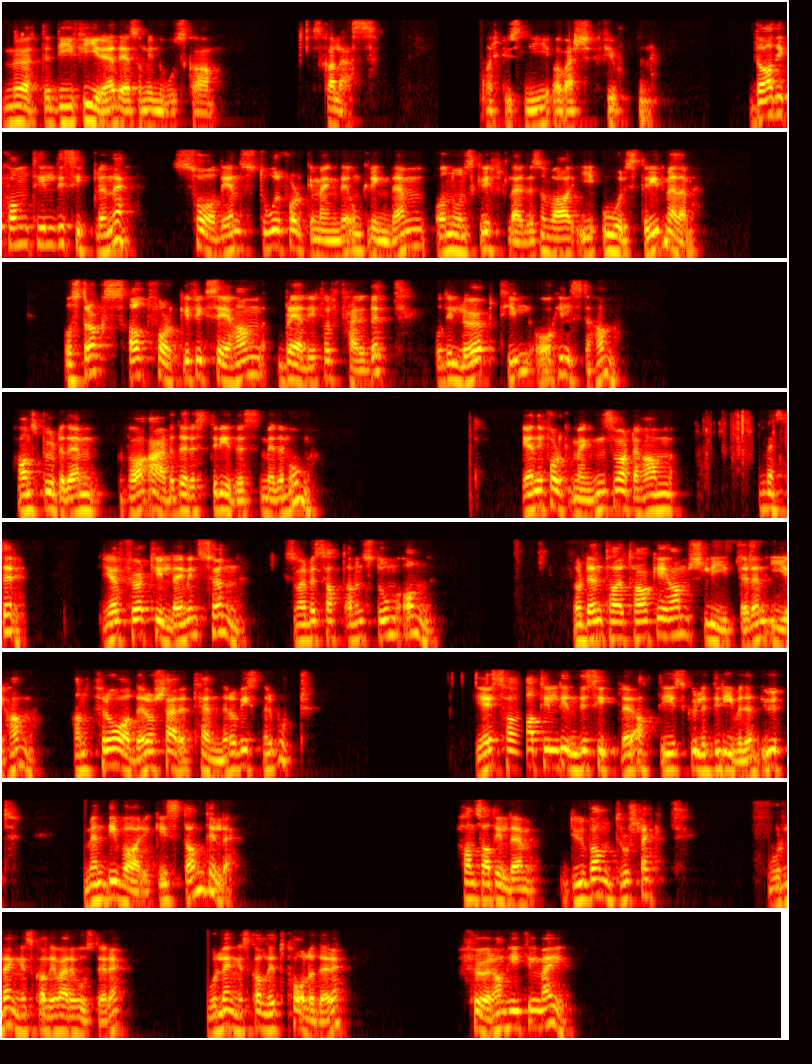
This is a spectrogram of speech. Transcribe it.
møter de fire det som vi nå skal, skal lese. Markus 9 og vers 14. Da de kom til disiplene, så de en stor folkemengde omkring dem og noen skriftlærde som var i ordstrid med dem. Og straks alt folket fikk se ham, ble de forferdet, og de løp til og hilste ham. Han spurte dem, hva er det dere strides med dem om? En i folkemengden svarte ham, Mester, jeg har ført til deg min sønn, som er besatt av en stum ånd. Når den tar tak i ham, sliter den i ham. Han fråder og skjærer tenner og visner bort. Jeg sa til dine disipler at de skulle drive den ut, men de var ikke i stand til det. Han sa til dem, du vantro slekt, hvor lenge skal jeg være hos dere? Hvor lenge skal jeg tåle dere? Før ham hit til meg.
